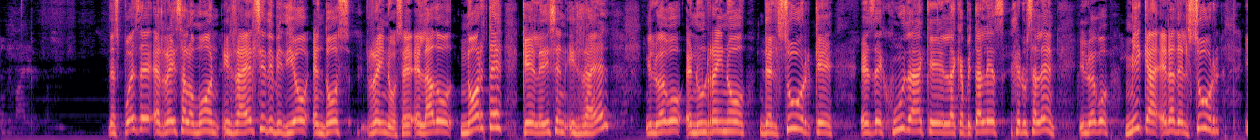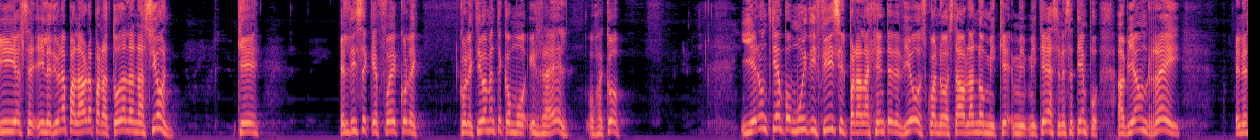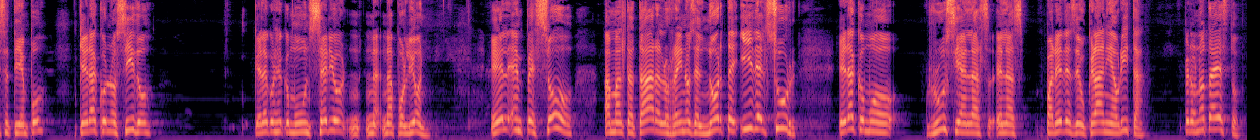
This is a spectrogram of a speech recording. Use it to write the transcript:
Después del rey Salomón, Israel se dividió en dos reinos, eh, el lado norte que le dicen Israel y luego en un reino del sur que es de Judá, que la capital es Jerusalén. Y luego Mica era del sur y, y le dio una palabra para toda la nación que él dice que fue colectivamente como Israel o Jacob. Y era un tiempo muy difícil para la gente de Dios cuando estaba hablando Miqueas en ese tiempo. Había un rey en ese tiempo que era conocido, que era conocido como un serio Napoleón. Él empezó a maltratar a los reinos del norte y del sur. Era como Rusia en las, en las paredes de Ucrania ahorita. Pero nota esto.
